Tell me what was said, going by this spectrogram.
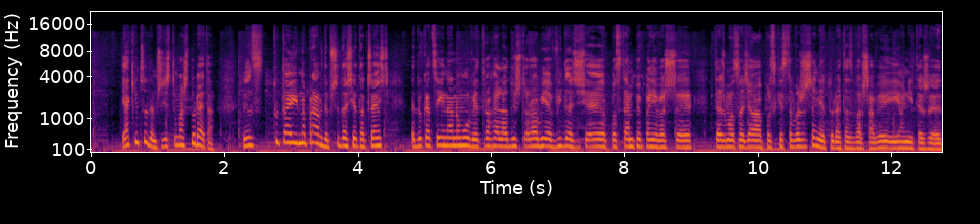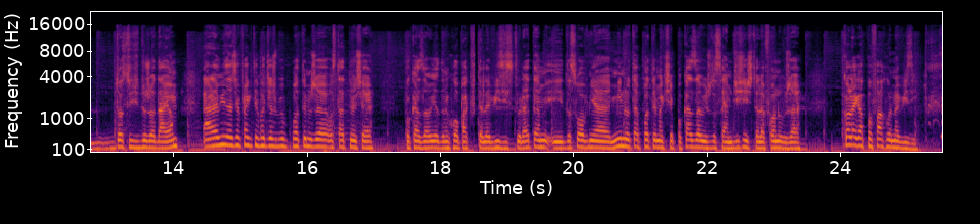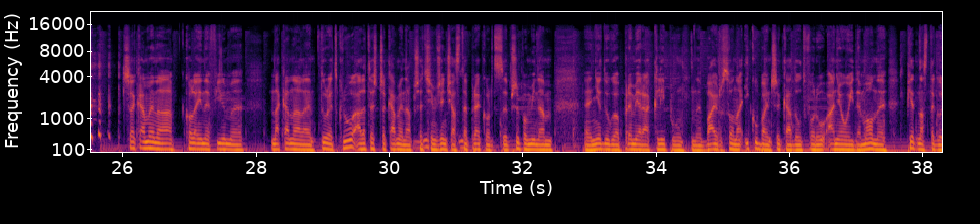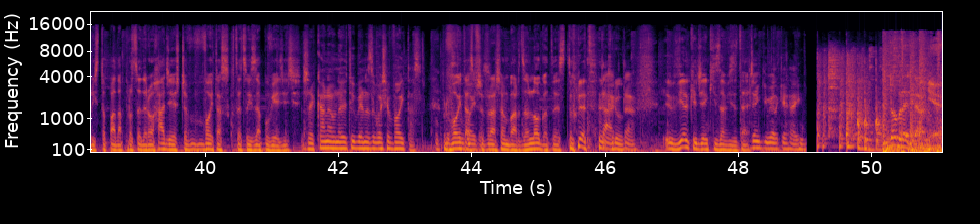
Jakim cudem? Przecież ty masz tureta. Więc tutaj naprawdę przyda się ta część edukacyjna. No mówię, trochę lat już to robię, widać e, postępy, ponieważ e, też mocno działa Polskie Stowarzyszenie Tureta z Warszawy i oni też e, dosyć dużo dają, ale widać efekty chociażby po tym, że ostatnio się pokazał jeden chłopak w telewizji z turetem i dosłownie minutę po tym, jak się pokazał, już dostałem 10 telefonów, że kolega po fachu na wizji. Czekamy na kolejne filmy na kanale Turet Crew, ale też czekamy na przedsięwzięcia Step Records. Przypominam, e, niedługo premiera klipu Bajersona i Kubańczyka do utworu Anioły i Demony. 15 listopada proceder o Hadzie. Jeszcze Wojtas chce coś zapowiedzieć. Że kanał na YouTubie nazywa się Wojtas. Prostu Wojtas, przepraszam bardzo, logo to jest Turet Tak, Crew. tak. Wielkie dzięki za wizytę. Dzięki wielkie, hej. dobre granie.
